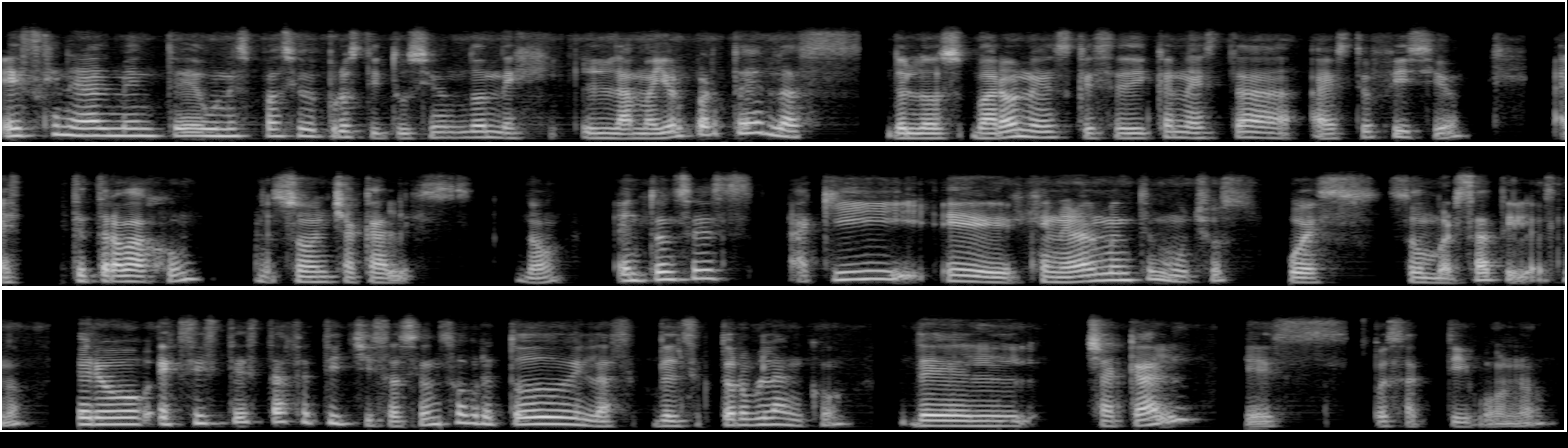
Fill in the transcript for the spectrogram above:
es generalmente un espacio de prostitución donde la mayor parte de, las, de los varones que se dedican a, esta, a este oficio, a este trabajo, son chacales, ¿no? Entonces, aquí eh, generalmente muchos, pues, son versátiles, ¿no? Pero existe esta fetichización, sobre todo de las, del sector blanco, del chacal, que es, pues, activo, ¿no?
